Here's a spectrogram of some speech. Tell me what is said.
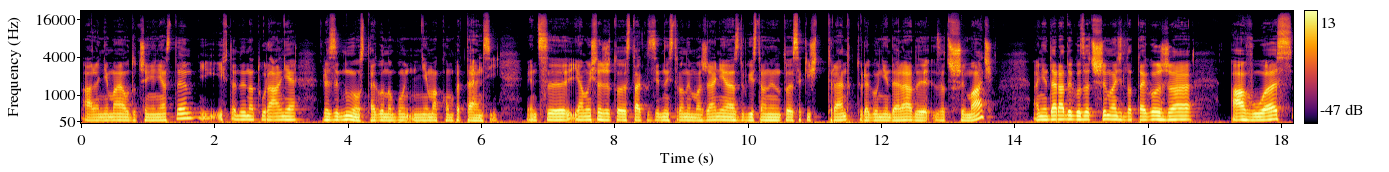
ale nie mają do czynienia z tym i, i wtedy naturalnie rezygnują z tego, no bo nie ma kompetencji. Więc y, ja myślę, że to jest tak z jednej strony marzenie, a z drugiej strony no to jest jakiś trend, którego nie da rady zatrzymać, a nie da rady go zatrzymać dlatego, że AWS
